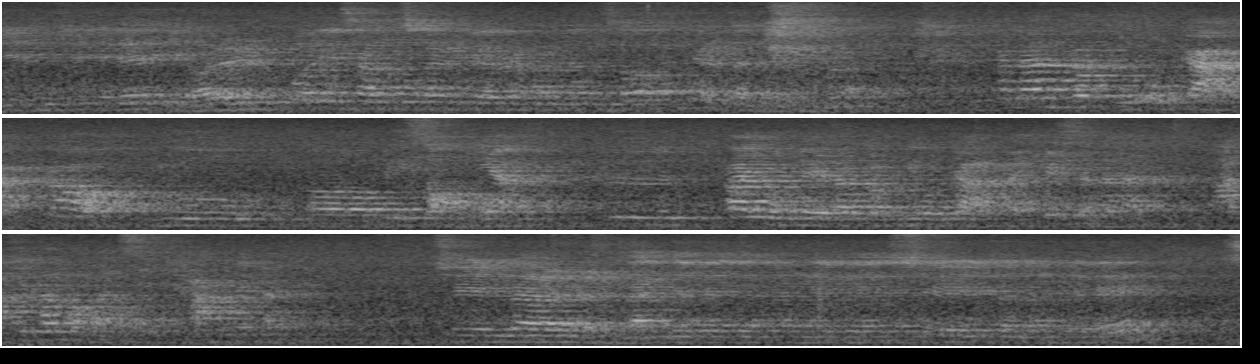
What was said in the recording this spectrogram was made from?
일주일에 열 번 이상 설교를 하면서 학교를 다녔습니다. ฉะนั้นก็ถือโอกาส ก็อยู่ปีสองเนี่ยคือไปโรงเรียนแล้วก็มีโอกาสไปเทศนาอาทิตย์ละประมาณสิบครั้งด้วยกัน去那儿南那边在那边是在那边是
